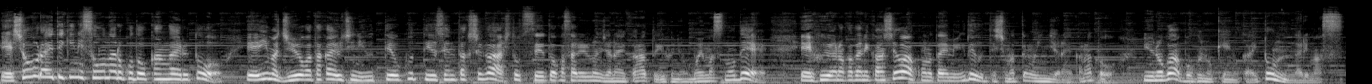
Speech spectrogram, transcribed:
え将来的にそうなることを考えると、え今需要が高いうちに売っておくっていう選択肢が一つ正当化されるんじゃないかなというふうに思いますので、え不要な方に関してはこのタイミングで売ってしまってもいいんじゃないかなというのが僕の見解となります。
